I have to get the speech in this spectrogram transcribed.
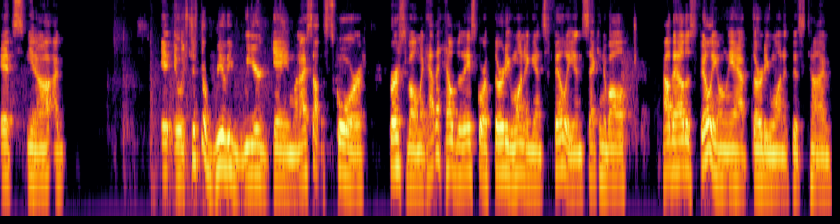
it's, you know, I, it, it was just a really weird game. When I saw the score, first of all, I'm like, how the hell do they score 31 against Philly? And second of all, how the hell does Philly only have 31 at this time?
